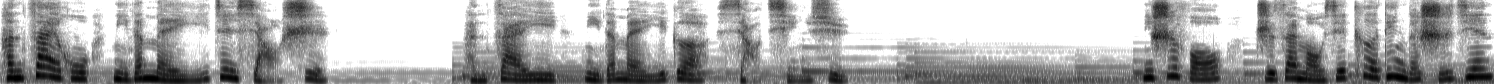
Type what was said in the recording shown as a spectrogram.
很在乎你的每一件小事，很在意你的每一个小情绪。你是否只在某些特定的时间、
